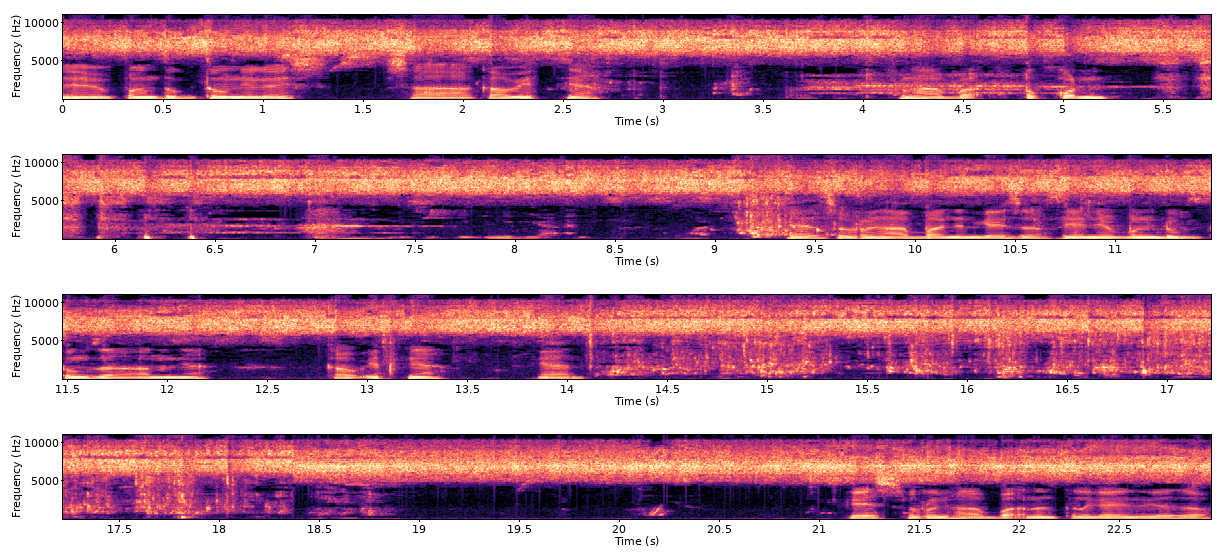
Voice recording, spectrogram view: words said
yung pangdugtong niya guys sa kawit niya. Ang haba, tukon. Yan, sobrang haba niyan guys. Oh. Yan yung pangdugtong sa ano niya, kawit niya. Yan. Guys, sobrang haba na talaga yun guys. Oh.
